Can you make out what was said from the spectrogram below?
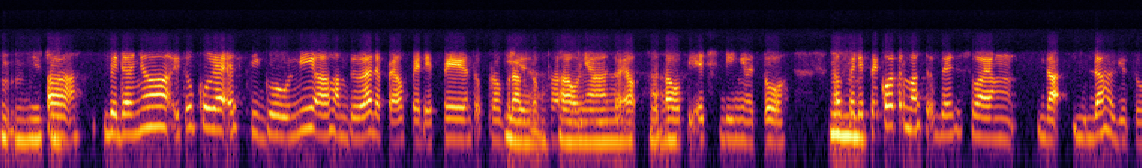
Mm-hmm. Uh, bedanya itu kuliah S3 ini alhamdulillah ada PLPDP untuk program yeah, doktoralnya atau, atau PhD-nya itu. Mm-hmm. LPDP kok termasuk beasiswa yang tidak mudah gitu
